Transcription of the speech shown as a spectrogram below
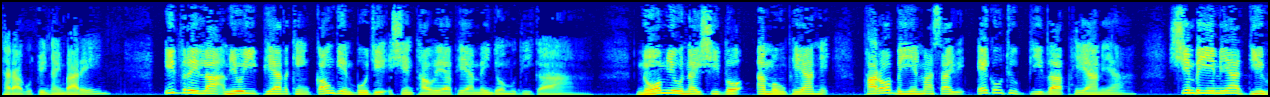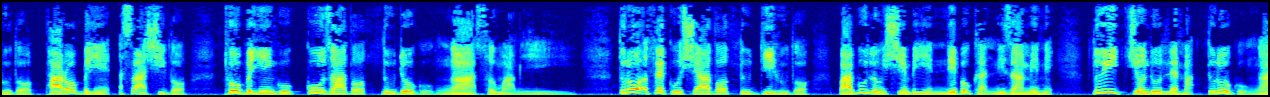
ထားတာကိုတွေ့နိုင်ပါတယ်ဣသရေလအမျိုး၏ဘုရားသခင်ကောင်းကင်ဘိုးကြီးအရှင်ထာဝရဘုရားမိန့်တော်မူသည်ကားနောမျိုး၌ရှိသောအမုံဖျားနှင့်ဖာရောဘရင်မှစ၍အေဂုတ်ထုပြည်သားဖျားများရှင်ဘရင်များဒီဟုသောဖာရောဘရင်အစရှိသော ထိုဘရင်ကိုကိုးစားသောသူတို့ကိုငါဆုံးမမည်သူတို့အသက်ကိုရှာသောသူဒီဟုသောဘာဘူးလုံရှင်ဘရင်နေပုခတ်နေဇာမင်းနှင့်သူ၏ကျွန်တို့လက်မှသူတို့ကိုငါ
